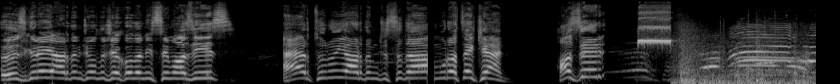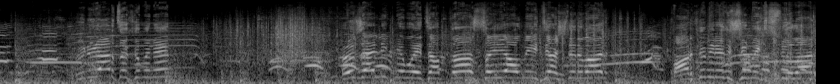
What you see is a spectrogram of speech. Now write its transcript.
Özgür'e yardımcı olacak olan isim Aziz. Ertuğ'un yardımcısı da Murat Eken. Hazır. Ünlüler takımının Özellikle bu etapta sayı alma ihtiyaçları var. Farkı bire düşürmek istiyorlar.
